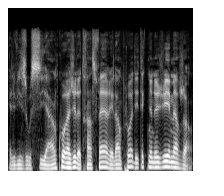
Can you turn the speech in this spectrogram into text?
Elle vise aussi à encourager le transfert et l'emploi des technologies émergentes.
